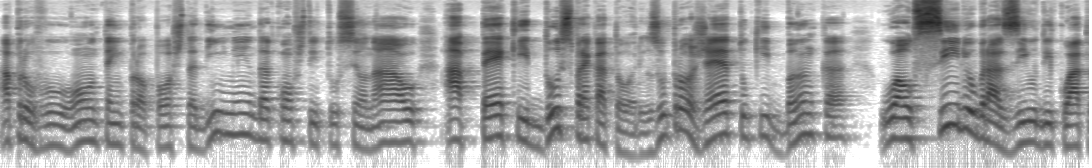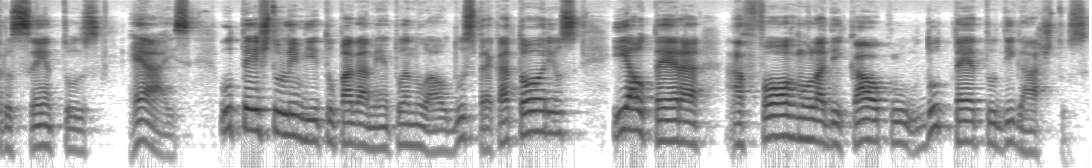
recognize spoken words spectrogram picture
aprovou ontem proposta de emenda constitucional à PEC dos precatórios, o projeto que banca o Auxílio Brasil de 400 reais. O texto limita o pagamento anual dos precatórios e altera a fórmula de cálculo do teto de gastos.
